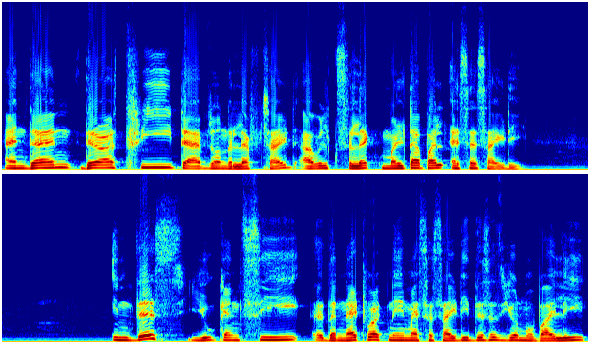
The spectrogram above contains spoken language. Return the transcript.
And then there are three tabs on the left side. I will select multiple SSID in this you can see uh, the network name SSID this is your Mobily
